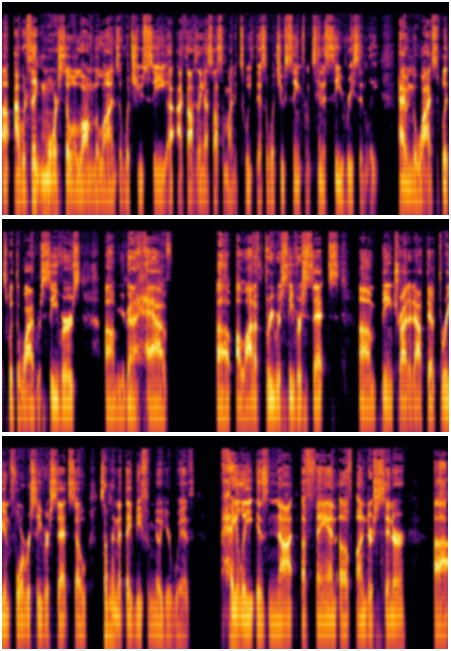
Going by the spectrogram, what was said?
Uh, I would think more so along the lines of what you see. I, I thought I think I saw somebody tweet this, of what you've seen from Tennessee recently, having the wide splits with the wide receivers. Um, you're going to have uh, a lot of three receiver sets um, being tried out there, three and four receiver sets. So something that they be familiar with. Haley is not a fan of under center. Uh,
